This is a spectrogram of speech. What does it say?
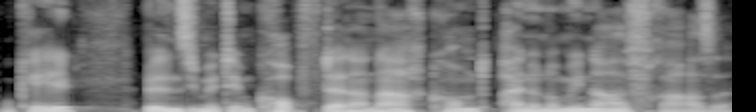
okay, bilden Sie mit dem Kopf, der danach kommt, eine Nominalphrase.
